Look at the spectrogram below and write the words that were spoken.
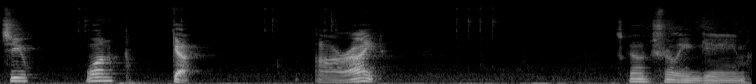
2, 1, go. Alright. Let's go Trillion Game.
